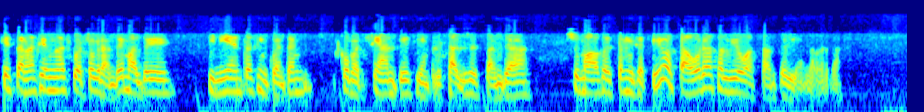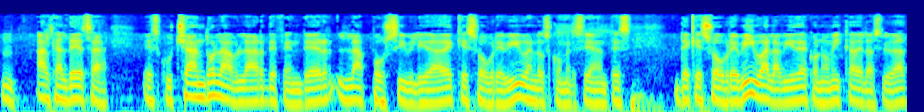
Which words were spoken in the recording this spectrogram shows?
que están haciendo un esfuerzo grande, más de 550 comerciantes y empresarios están ya sumados a esta iniciativa. Hasta ahora ha salido bastante bien, la verdad. Mm. Alcaldesa, escuchándola hablar, defender la posibilidad de que sobrevivan los comerciantes, de que sobreviva la vida económica de la ciudad,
